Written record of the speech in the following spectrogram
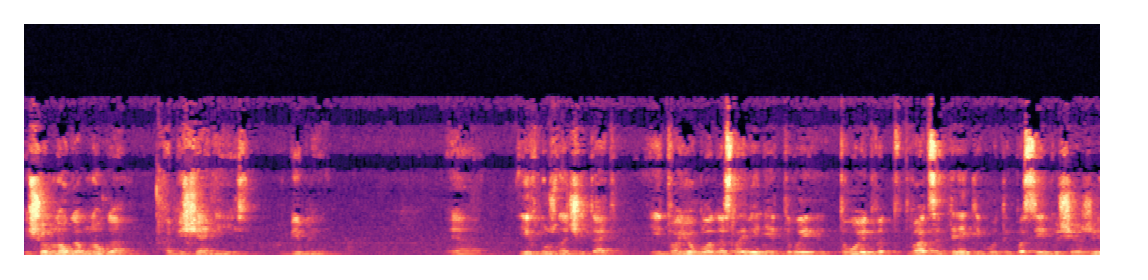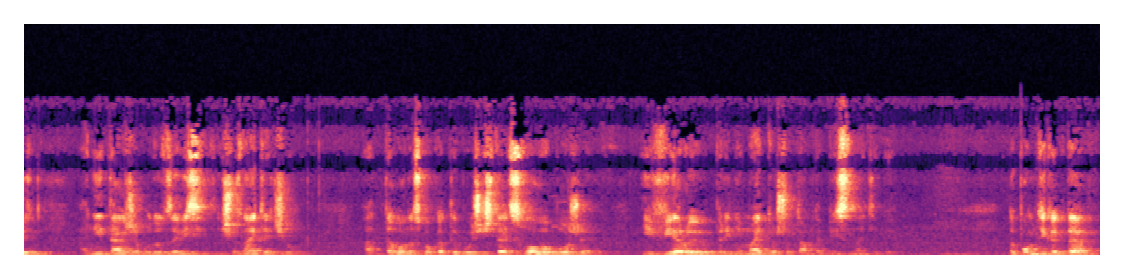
Еще много-много обещаний есть в Библии. Э, их нужно читать. И твое благословение, твой, твой 23 год и последующая жизнь, они также будут зависеть, еще знаете от чего? От того, насколько ты будешь читать Слово Божие и верою принимать то, что там написано о тебе. Ну, помните, когда,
